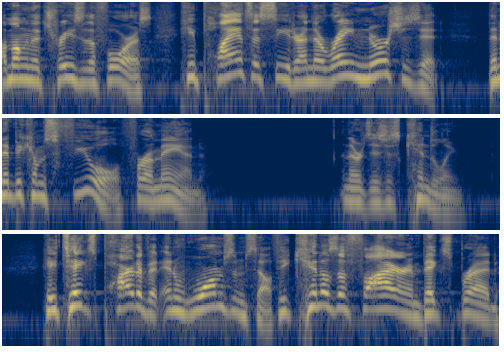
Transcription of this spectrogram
among the trees of the forest. He plants a cedar, and the rain nourishes it. Then it becomes fuel for a man. And there's just kindling. He takes part of it and warms himself. He kindles a fire and bakes bread.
